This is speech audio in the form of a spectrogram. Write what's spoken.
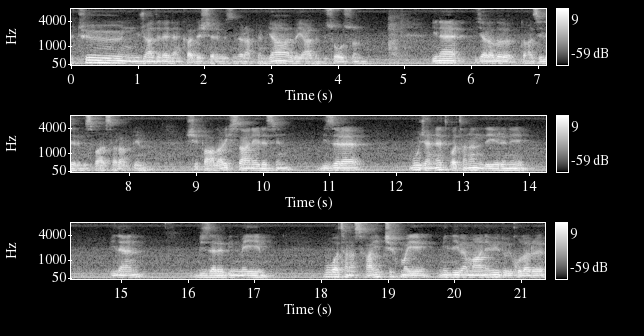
bütün mücadele eden kardeşlerimizin de Rabbim yar ve yardımcısı olsun. Yine yaralı gazilerimiz varsa Rabbim şifalar ihsan eylesin. Bizlere bu cennet vatanın değerini bilen, bizlere bilmeyi, bu vatana sahip çıkmayı, milli ve manevi duyguları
